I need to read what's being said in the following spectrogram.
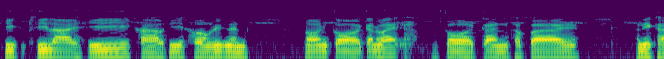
สีสีลาย สีขาว สีทองสีเงิน นอนกอดกันไว้ กอดกันเข้าไป อันนี้ใคร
